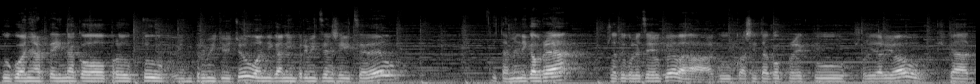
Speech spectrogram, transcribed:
Guk arte indako produktu imprimitu ditugu, handikan imprimitzen segitze dugu. Eta hemendik aurrea, osatuko letzea duke, ba, guk hasitako proiektu solidario hau, pixkat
